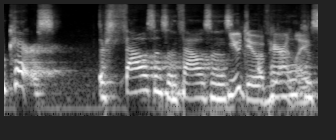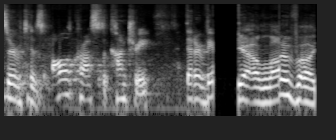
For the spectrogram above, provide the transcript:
Who cares? There's thousands and thousands. You do, of young apparently. conservatives all across the country that are very. Yeah, a lot of uh,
